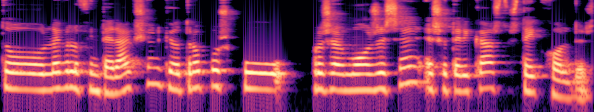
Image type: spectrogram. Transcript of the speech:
το level of interaction και ο τρόπος που προσαρμόζεσαι εσωτερικά στους stakeholders.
